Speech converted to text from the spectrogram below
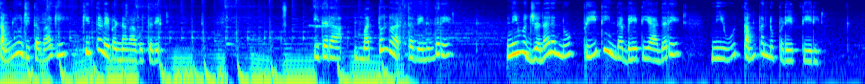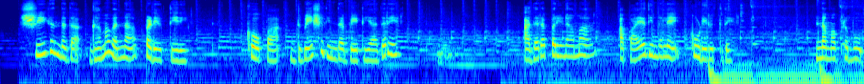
ಸಂಯೋಜಿತವಾಗಿ ಕಿತ್ತಳೆ ಬಣ್ಣವಾಗುತ್ತದೆ. ಇದರ ಮತ್ತೊಂದು ಅರ್ಥವೇನೆಂದರೆ, ನೀವು ಜನರನ್ನು ಪ್ರೀತಿಯಿಂದ ಭೇಟಿಯಾದರೆ ನೀವು ತಂಪನ್ನು ಪಡೆಯುತ್ತೀರಿ. ಶ್ರೀಗಂಧದ ಘಮವನ್ನ ಪಡೆಯುತ್ತೀರಿ. ಕೋಪ ದ್ವೇಷದಿಂದ ಭೇಟಿಯಾದರೆ ಅದರ ಪರಿಣಾಮ ಅಪಾಯದಿಂದಲೇ ಕೂಡಿರುತ್ತದೆ. ನಮ್ಮ ಪ್ರಭು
